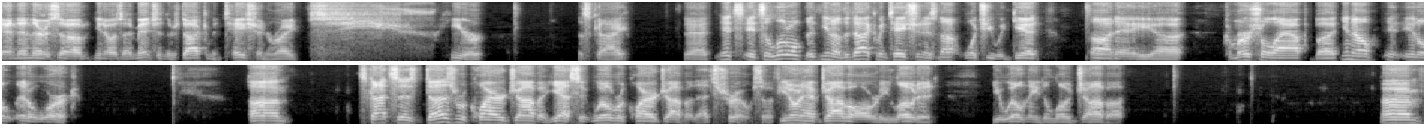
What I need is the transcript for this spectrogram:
and then there's, um, you know, as I mentioned, there's documentation right here, this guy, that it's, it's a little, you know, the documentation is not what you would get on a uh, commercial app, but, you know, it, will it'll work. Um, Scott says, does require Java. Yes, it will require Java. That's true. So if you don't have Java already loaded, you will need to load Java. Um,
